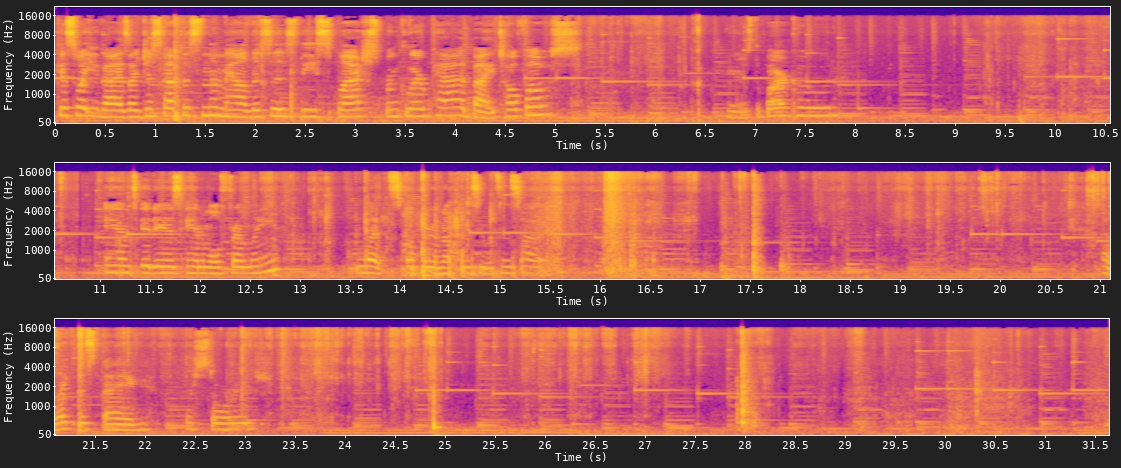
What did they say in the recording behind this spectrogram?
guess what you guys? I just got this in the mail. This is the Splash Sprinkler Pad by Toffos. Here's the barcode. And it is animal friendly. Let's open it up and see what's inside. I like this bag for storage.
